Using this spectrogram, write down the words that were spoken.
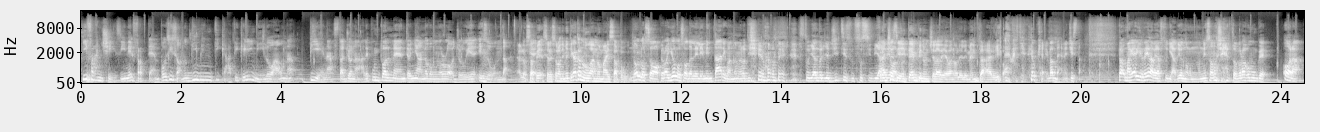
I francesi nel frattempo si sono dimenticati che il Nilo ha una piena stagionale, puntualmente ogni anno come un orologio lui esonda. Eh, lo Ok? sape- se le sono dimenticato non l'hanno mai saputo. Non lo so, però io lo so dalle elementari quando me lo dicevano eh, studiando gli egizi sul I sussidiario. francesi ai tempi non ce l'avevano le elementari. Eh, quindi, ok, va bene, ci sta. Però magari il re l'aveva studiato, io non, non ne sono certo, però comunque... Ora,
